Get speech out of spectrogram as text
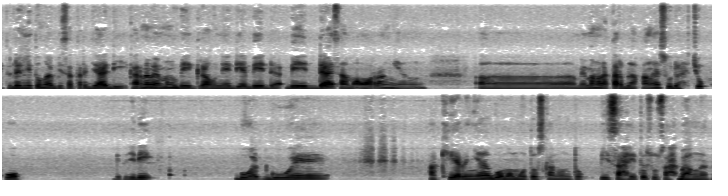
Gitu. Dan itu nggak bisa terjadi karena memang backgroundnya dia beda beda sama orang yang uh, memang latar belakangnya sudah cukup gitu. Jadi buat gue akhirnya gue memutuskan untuk pisah itu susah banget.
